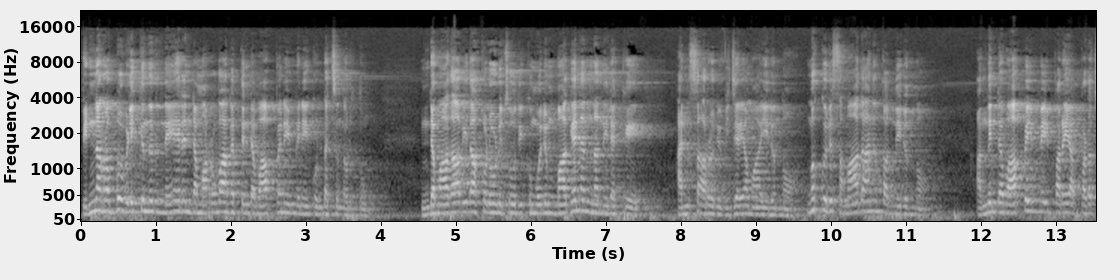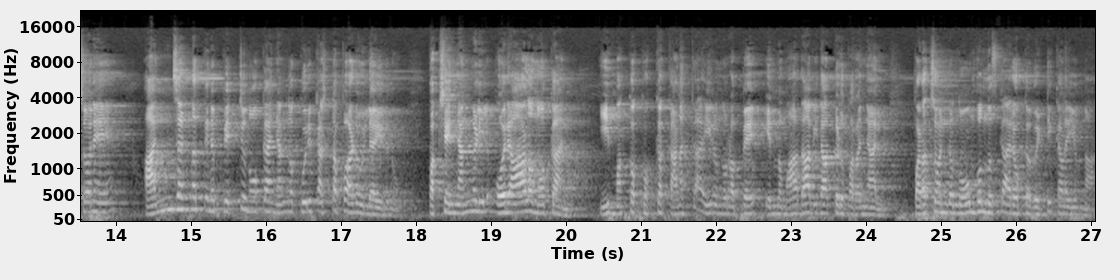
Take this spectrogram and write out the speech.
പിന്നെ റബ്ബ് വിളിക്കുന്നത് നേരെ എന്റെ മറുഭാഗത്തിന്റെ വാപ്പനെയും കൊണ്ടച്ച് നിർത്തും. എന്റെ മാതാപിതാക്കളോട് ചോദിക്കും ഒരു മകൻ എന്ന നിലയ്ക്ക് അൻസാർ ഒരു വിജയമായിരുന്നോ? നിങ്ങൾക്കൊരു സമാധാനം തന്നിരുന്നോ? അന്നിന്റെ വാപ്പയുമ്മയും പറയാ പടച്ചോനെ അഞ്ചെണ്ണത്തിന് പെറ്റു നോക്കാൻ ഞങ്ങൾക്കൊരു കഷ്ടപ്പാടുമില്ലായിരുന്നു പക്ഷെ ഞങ്ങളിൽ ഒരാളെ നോക്കാൻ ഈ മക്കൾക്കൊക്കെ കണക്കായിരുന്നു റബ്ബെ എന്ന് മാതാപിതാക്കൾ പറഞ്ഞാൽ പടച്ചോന്റെ നോമ്പും നിസ്കാരമൊക്കെ വെട്ടിക്കളയുന്ന.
